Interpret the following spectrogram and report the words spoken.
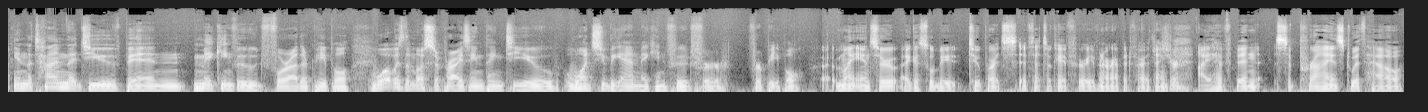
in the time that you've been making food for other people, what was the most surprising thing to you once you began making food for for people? my answer, I guess, will be two parts, if that's okay for even a rapid fire thing. Sure. I have been surprised with how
